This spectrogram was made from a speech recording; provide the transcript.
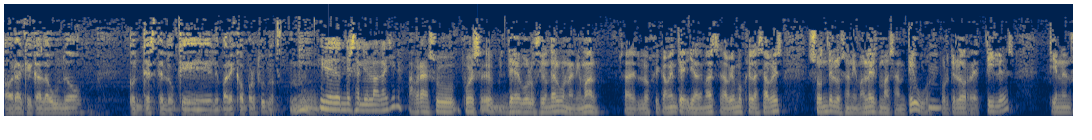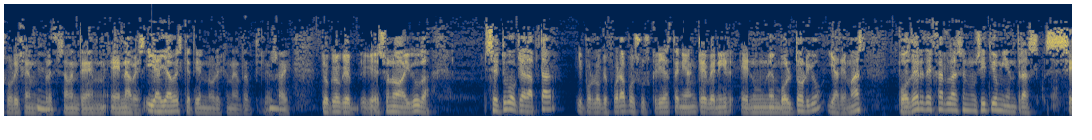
Ahora que cada uno conteste lo que le parezca oportuno. ¿Y de dónde salió la gallina? Habrá su, pues, eh, de evolución de algún animal. O sea, lógicamente, y además sabemos que las aves son de los animales más antiguos, Mm. porque los reptiles tienen su origen Mm. precisamente en, en aves. Y hay aves que tienen origen en reptiles. Mm. Yo creo que eso no hay duda. Se tuvo que adaptar y por lo que fuera, pues sus crías tenían que venir en un envoltorio y además poder dejarlas en un sitio mientras se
